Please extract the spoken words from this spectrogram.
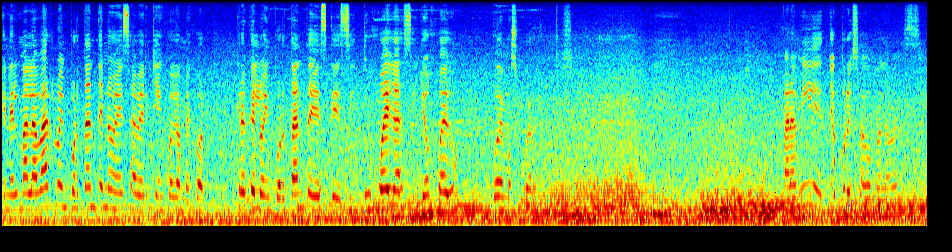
En el malabar lo importante no es saber quién juega mejor. Creo que lo importante es que si tú juegas y yo juego, podemos jugar juntos. Para mí, yo por eso hago malabares.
